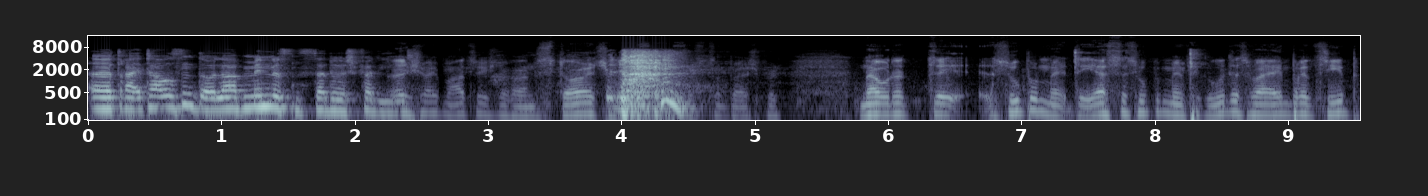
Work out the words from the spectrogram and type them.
äh, 3000 Dollar mindestens dadurch verdient. ich schreibe mal natürlich noch an. Storage zum Beispiel. Na, oder die Superman, die erste Superman-Figur, das war ja im Prinzip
